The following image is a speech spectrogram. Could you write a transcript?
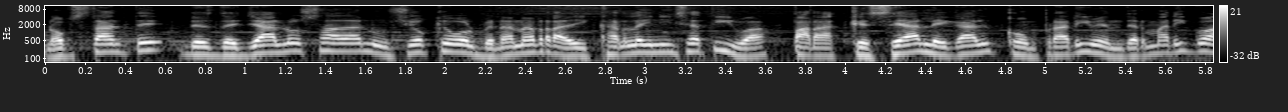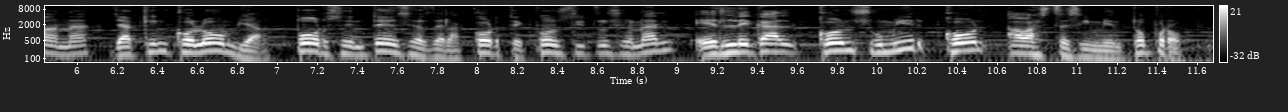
No obstante, desde ya Lozada anunció que volverán a radicar la iniciativa para que sea legal comprar y vender marihuana, ya que en Colombia, por sentencias de la Corte Constitucional, es legal consumir con abastecimiento propio.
